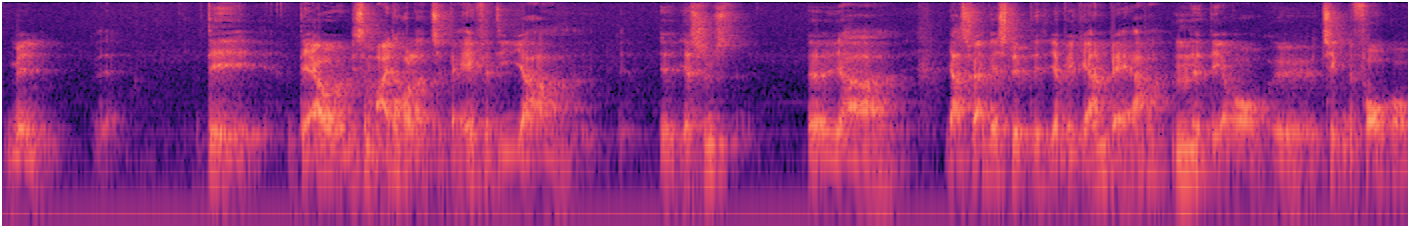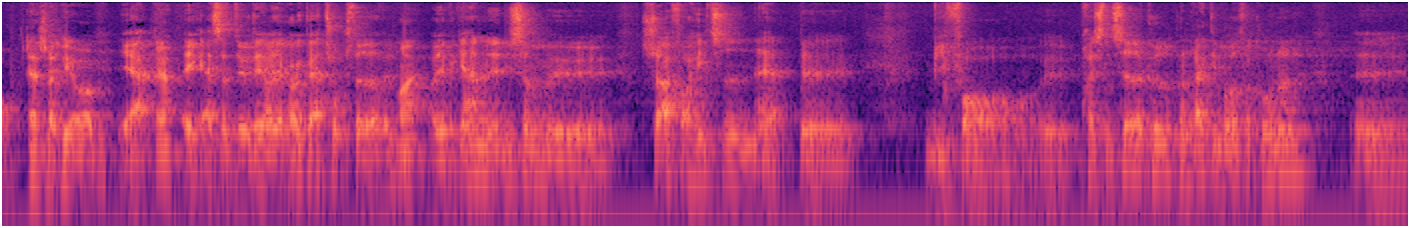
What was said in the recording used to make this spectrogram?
men det, det er jo ligesom mig, der holder det tilbage, fordi jeg, jeg, jeg synes, øh, jeg, jeg har svært ved at slippe det. Jeg vil gerne være der, mm. Øh, der hvor øh, tingene foregår. Altså heroppe? Ja, ja. Ikke? Altså, det er jo det, og jeg kan jo ikke være to steder, vel? Nej. Og jeg vil gerne øh, ligesom øh, sørge for hele tiden, at øh, vi får øh, præsenteret kød på en rigtig måde for kunderne. Øh,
